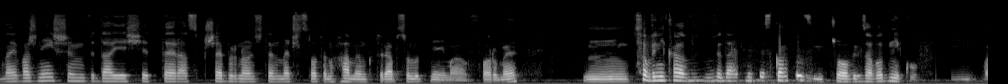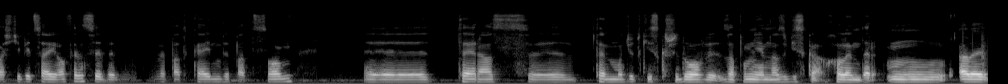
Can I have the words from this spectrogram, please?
Najważniejszym wydaje się teraz przebrnąć ten mecz z Tottenhamem, który absolutnie nie ma formy. Mm, co wynika, wydaje mi się, z kontuzji czołowych zawodników i właściwie całej ofensywy. Wypadł Kane, wypadł Son. Y, teraz y, ten młodziutki skrzydłowy, zapomniałem nazwiska, Holender, mm, ale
